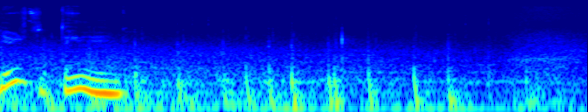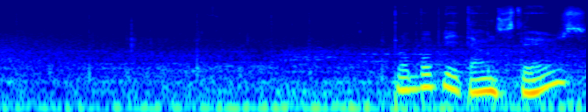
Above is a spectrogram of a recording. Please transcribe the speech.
Here's the thing. Probably downstairs.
